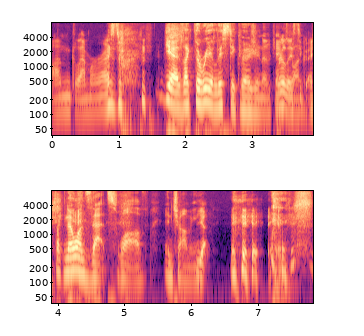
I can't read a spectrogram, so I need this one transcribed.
unglamorized one. Yeah, it's like the realistic version of James Realistic Bond. version, Like no one's that suave and charming. yeah. Because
